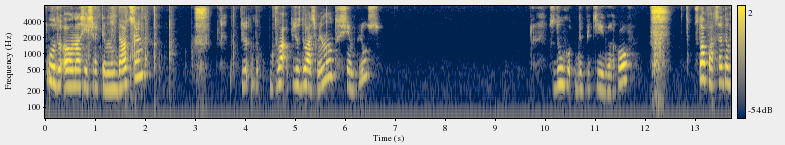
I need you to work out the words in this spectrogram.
Тут а, у нас есть рекомендации. 2, плюс 20 минут, 7 плюс. С 2 до 5 игроков. 100%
